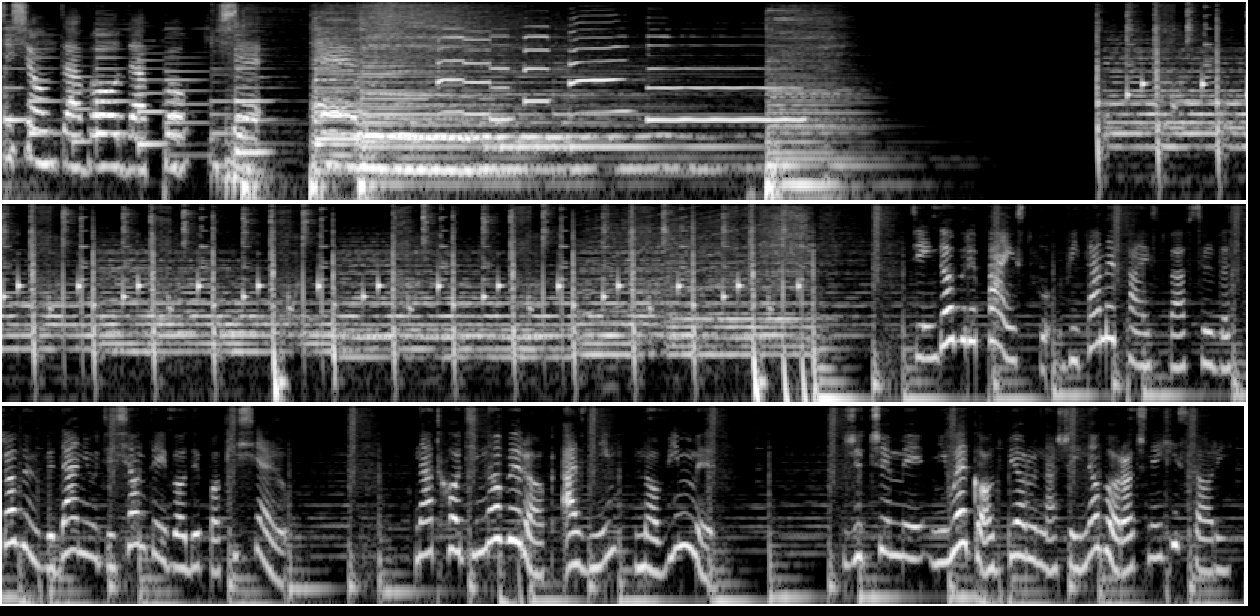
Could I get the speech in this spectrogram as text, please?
Dziesiąta woda po kisie Dzień dobry Państwu! Witamy Państwa w sylwestrowym wydaniu dziesiątej wody po kisielu. Nadchodzi nowy rok, a z nim nowi my. Życzymy miłego odbioru naszej noworocznej historii.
